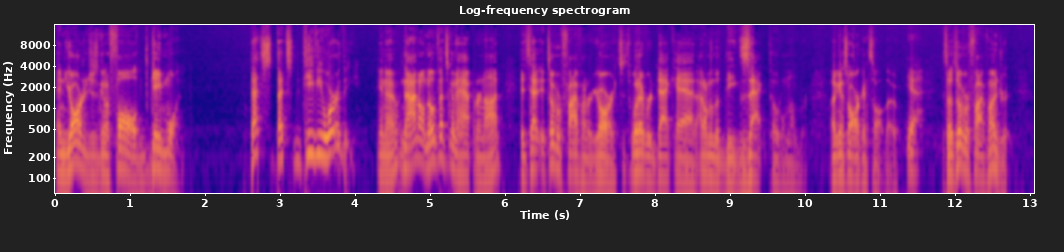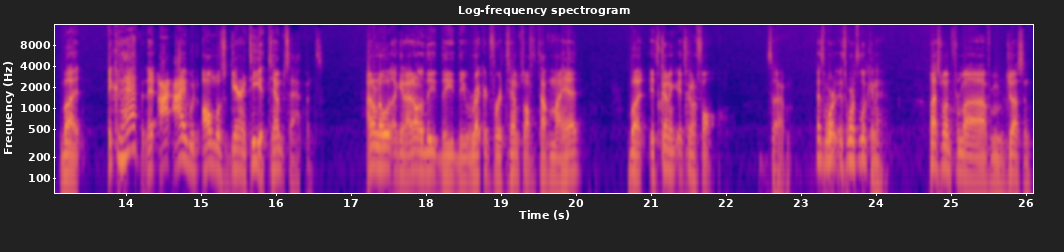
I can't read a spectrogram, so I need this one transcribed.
and yardage is going to fall game one. That's that's TV worthy, you know. Now I don't know if that's going to happen or not. It's at, it's over 500 yards. It's whatever Dak had. I don't know the, the exact total number against Arkansas though. Yeah. So it's over 500. But It could happen. I, I would almost guarantee attempts happens. I don't know. Again, I don't know the, the, the record for attempts off the top of my head, but it's gonna it's gonna fall. So that's worth it's worth looking at. Last one from uh, from Justin.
